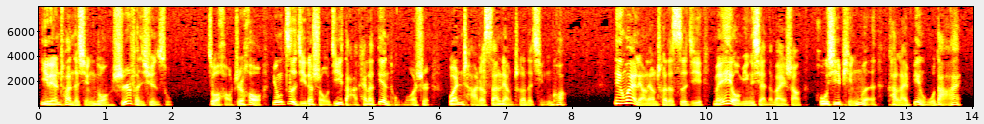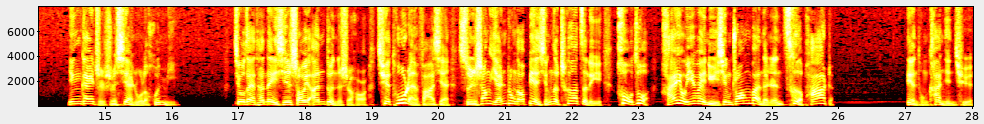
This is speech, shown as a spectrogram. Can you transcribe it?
一连串的行动十分迅速。做好之后，用自己的手机打开了电筒模式，观察着三辆车的情况。另外两辆车的司机没有明显的外伤，呼吸平稳，看来并无大碍，应该只是陷入了昏迷。就在他内心稍微安顿的时候，却突然发现损伤严重到变形的车子里后座还有一位女性装扮的人侧趴着。电筒看进去，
